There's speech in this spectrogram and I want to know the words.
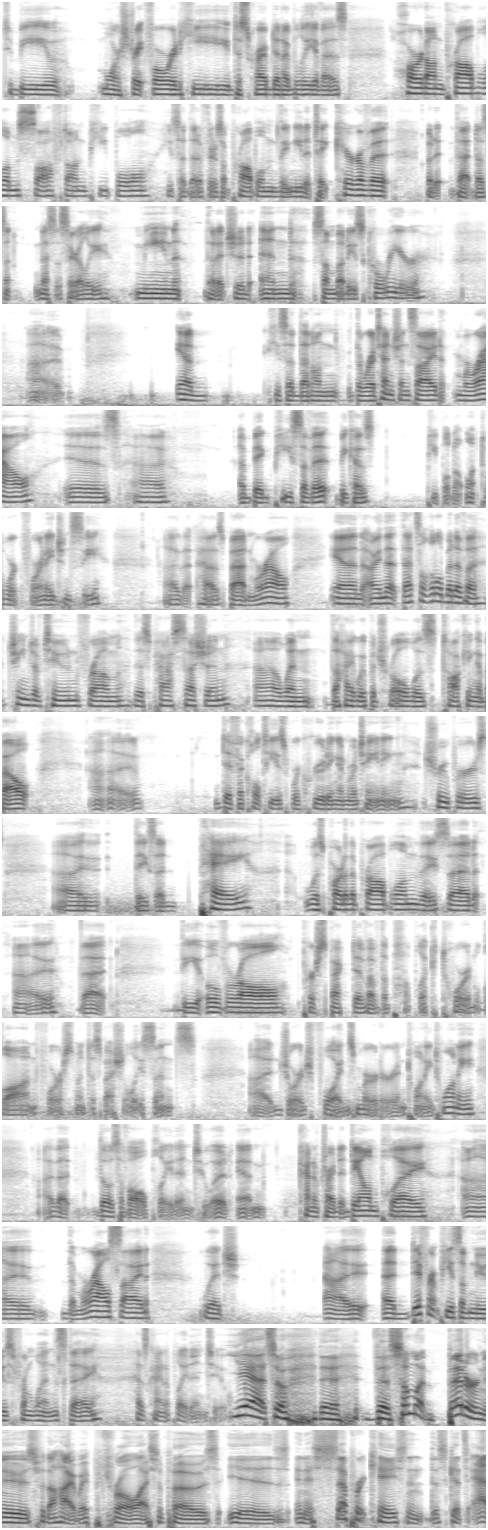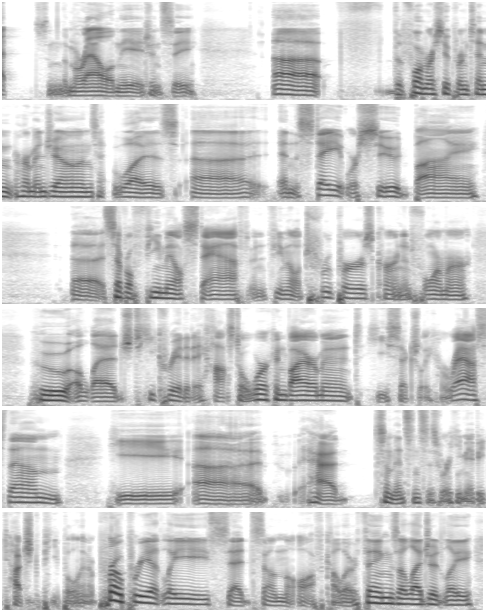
to be more straightforward. He described it, I believe, as hard on problems, soft on people. He said that if there's a problem, they need to take care of it, but it, that doesn't necessarily mean that it should end somebody's career. Uh, and he said that on the retention side, morale is uh, a big piece of it because people don't want to work for an agency uh, that has bad morale. And I mean that that's a little bit of a change of tune from this past session uh, when the Highway Patrol was talking about uh, difficulties recruiting and retaining troopers. Uh, they said pay was part of the problem. They said uh, that the overall perspective of the public toward law enforcement, especially since uh, George Floyd's murder in 2020, uh, that those have all played into it and kind of tried to downplay uh, the morale side, which uh, a different piece of news from Wednesday has kind of played into. Yeah, so the the somewhat better news for the highway patrol, I suppose, is in a separate case, and this gets at some of the morale in the agency. Uh, the former superintendent Herman Jones was uh, and the state were sued by uh, several female staff and female troopers, current and former, who alleged he created a hostile work environment. He sexually harassed them. He uh, had some instances where he maybe touched people inappropriately, said some off color things allegedly.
